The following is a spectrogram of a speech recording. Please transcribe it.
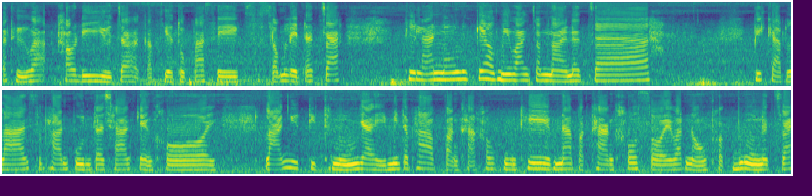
ก็ถือว่าเข้าดีอยู่จ้ากับเทียตกปลาเซกสำเร็จนะจ๊ะที่ร้านน้องลูกแก้วมีวางจำหน่ายนะจ๊ะพิกัดร้านสะพานปูนตาช้างแก่งคอย ร้านอยู่ติดถนนใหญ่มิตรภาพฝั่งขาเข้ากรุงเทพหน้าปากทางเข้าซอยวัดหนองผักบุ้งนะจ๊ะ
